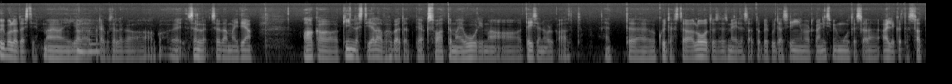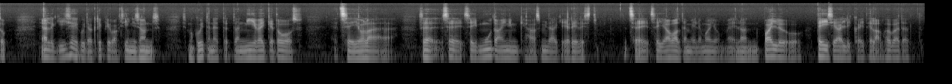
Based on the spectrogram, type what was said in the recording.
võib-olla tõesti, ma ei ole mm Mhm. -hmm. praegu sellega, selle, seda ma ei tea. aga kindlasti elav hõbedat peaks vaatama ja uurima teise nurga alt. et äh, kuidas ta looduses meile satub ja kuidas inimorganismi muudes allikates satub. jällegi, isegi kui ta gripivaktsiinis on, siis ma kujutan ette, et ta on nii väike doos, et see ei ole, see, see, see ei muuda inimkehas midagi erilist. Et see, see ei avalda meile mõju, meil on palju teisi allikaid elavhõbedat,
